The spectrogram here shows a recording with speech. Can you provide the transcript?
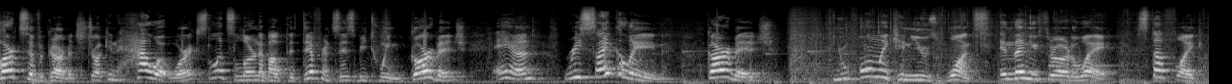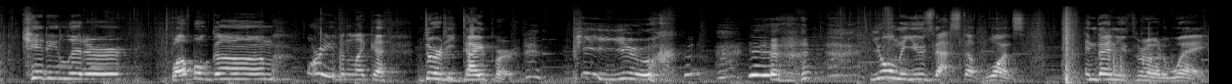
Parts of a garbage truck and how it works, let's learn about the differences between garbage and recycling. Garbage, you only can use once and then you throw it away. Stuff like kitty litter, bubble gum, or even like a dirty diaper. PU. You only use that stuff once and then you throw it away.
